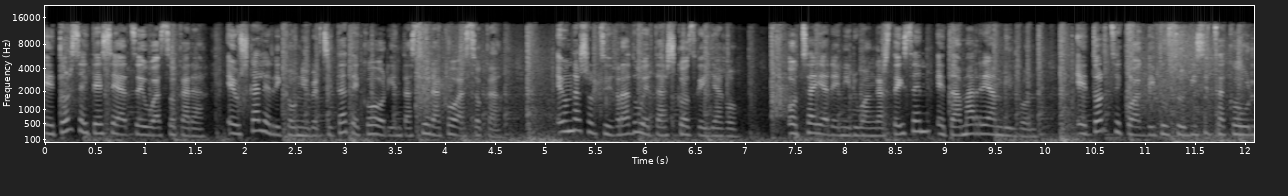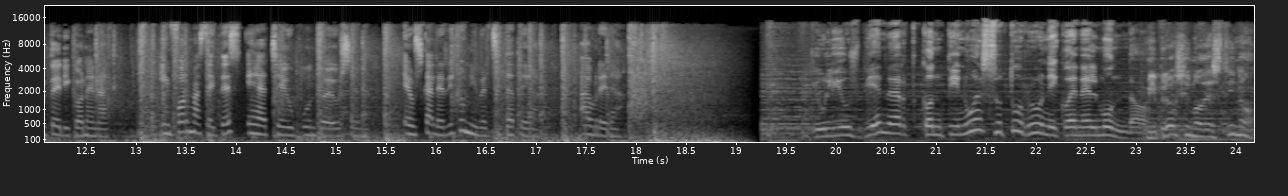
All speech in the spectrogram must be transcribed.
Etor zaiteze atzeu azokara, Euskal Herriko Unibertsitateko orientaziorako azoka. Eunda sortzi gradu eta askoz gehiago. Otsaiaren iruan gazteizen eta amarrean bilbon. Etortzekoak dituzu bizitzako urterik onenak. Informa zaitez ehu.eusen. Euskal Herriko Unibertsitatea. Aurrera. Julius Bienert continúa su tour único en el mundo. Mi próximo destino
